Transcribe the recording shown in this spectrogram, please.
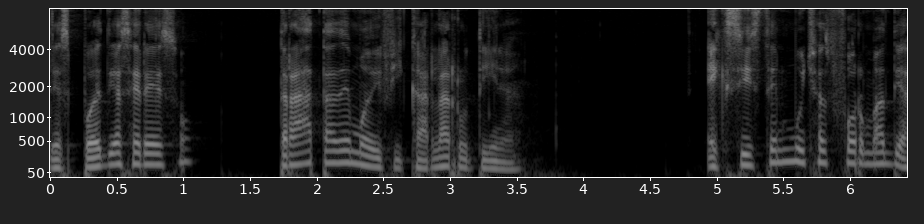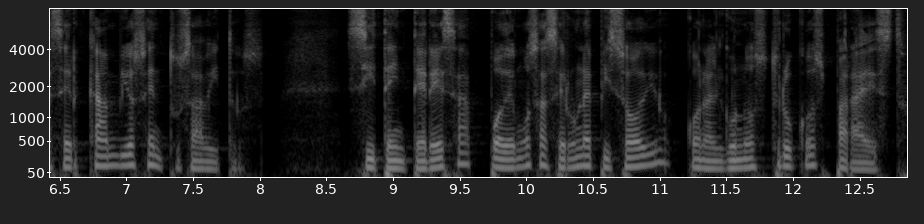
Después de hacer eso, trata de modificar la rutina. Existen muchas formas de hacer cambios en tus hábitos. Si te interesa, podemos hacer un episodio con algunos trucos para esto.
